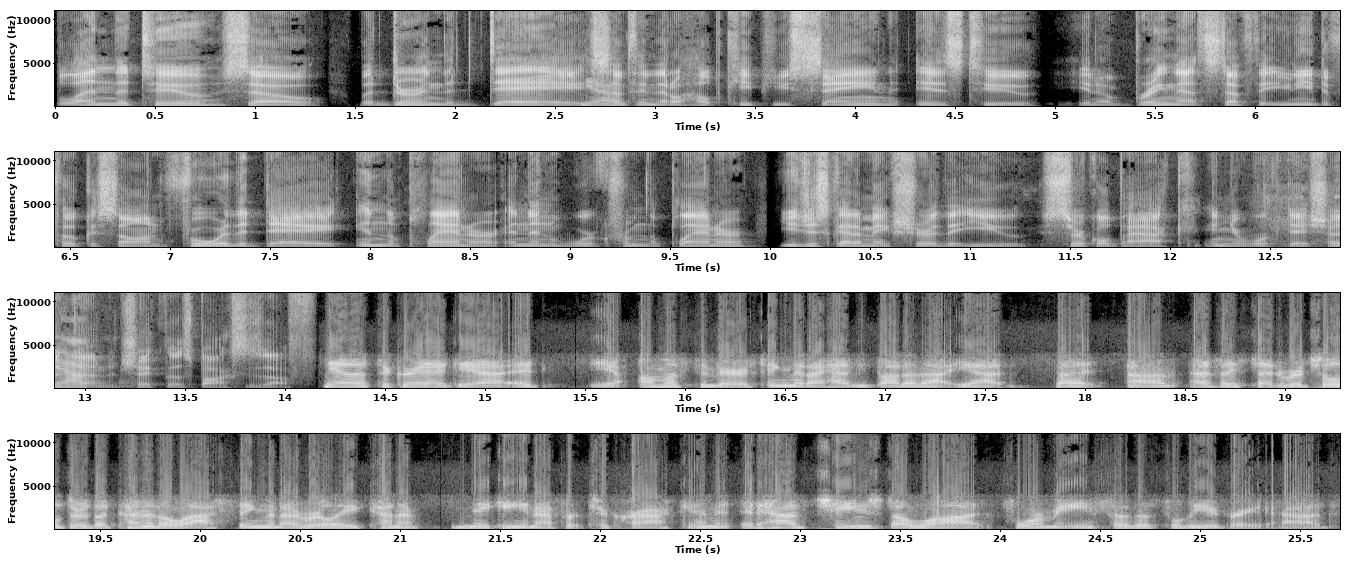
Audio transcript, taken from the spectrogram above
blend the two. So, but during the day, Yeah. something that'll help keep you sane is to, you know, bring that stuff that you need to focus on for the day in the planner and then work from the planner. You just got to make sure that you circle back in your workday shutdown to check those boxes off. Yeah, that's a great idea. It's yeah, almost embarrassing that I hadn't thought of that yet. But um, as I said, rituals are the kind of the last thing that I'm really kind of making an effort to crack, and it, it has changed a lot for me. So this will be a great ad.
